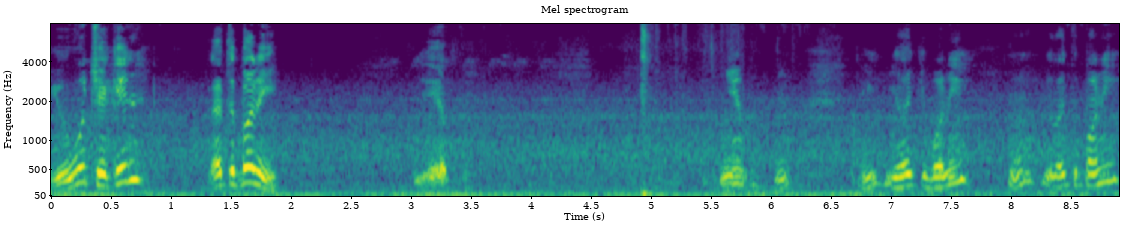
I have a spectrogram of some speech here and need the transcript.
You a chicken. That's a bunny. Yep. Yep. You, like the bunny? Huh? You like the bunny?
